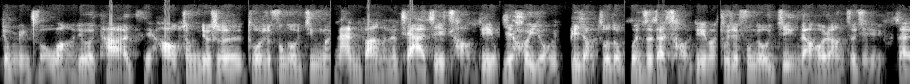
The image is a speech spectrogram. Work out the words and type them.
就名字我忘，就是他自己号称就是说是风油精嘛。南方可能夏季草地也会有比较多的蚊子在草地嘛，涂些风油精，然后让自己再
